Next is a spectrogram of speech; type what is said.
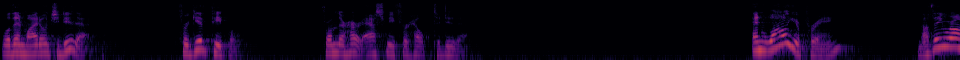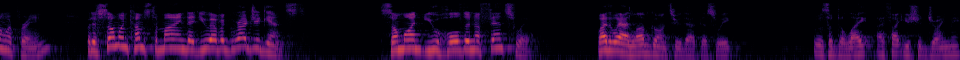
Well, then why don't you do that? Forgive people from their heart. Ask me for help to do that. And while you're praying, nothing wrong with praying, but if someone comes to mind that you have a grudge against, someone you hold an offense with. By the way, I love going through that this week. It was a delight. I thought you should join me.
